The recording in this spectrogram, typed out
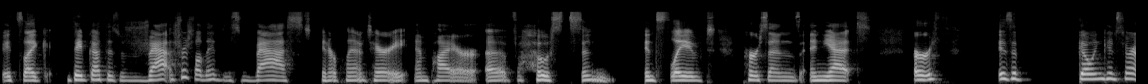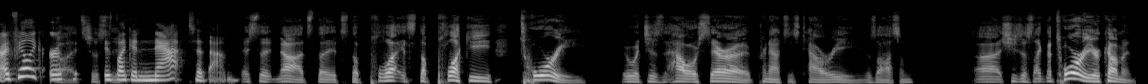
it's like they've got this vast, first of all, they have this vast interplanetary empire of hosts and enslaved persons, and yet Earth is a going concern. I feel like Earth it's just is it- like a gnat to them. It's the no, it's the it's the pl- it's the plucky Tory, which is how Osiris pronounces Tauri. It was awesome. Uh, she's just like the Tory are coming.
